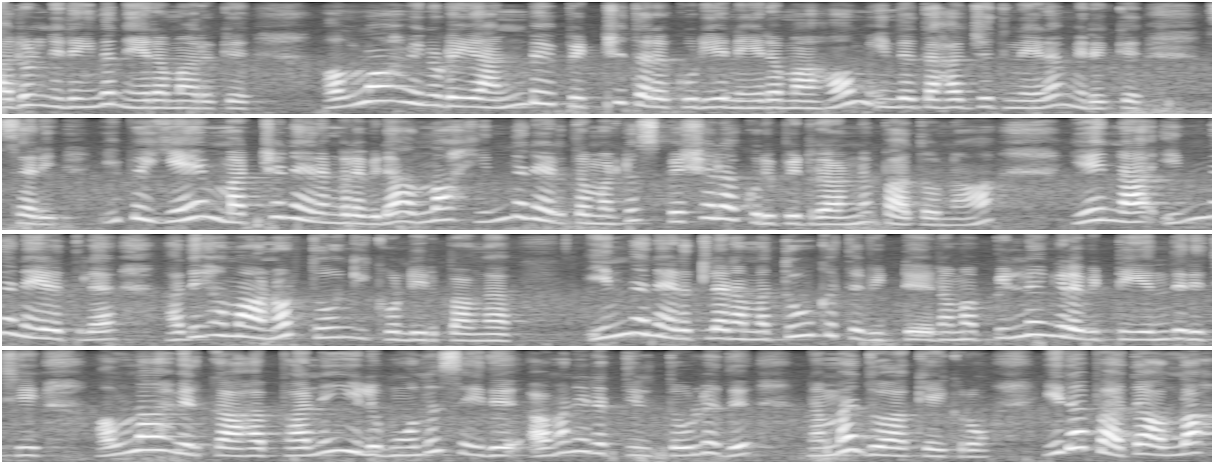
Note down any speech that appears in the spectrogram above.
அருள் நிறைந்த நேரமாக இருக்குது அல்லாஹினுடைய அன்பை பெற்று தரக்கூடிய நேரமாகவும் இந்த தஹஜத் நேரம் இருக்குது சரி இப்போ ஏன் மற்ற நேரங்களை விட அல்லாஹ் இந்த நேரத்தை மட்டும் ஸ்பெஷலாக குறிப்பிடுறான்னு பார்த்தோன்னா ஏன்னா இந்த நேரத்தில் அதிகமானோர் தூங்கி கொண்டிருப்பாங்க. இந்த நேரத்தில் நம்ம தூக்கத்தை விட்டு நம்ம பிள்ளைங்களை விட்டு எந்திரிச்சு அல்லாஹிற்காக பணியிலும் போது செய்து அவனிடத்தில் தொழுது நம்ம துவா கேட்குறோம். இதை பார்த்து அல்லாஹ்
